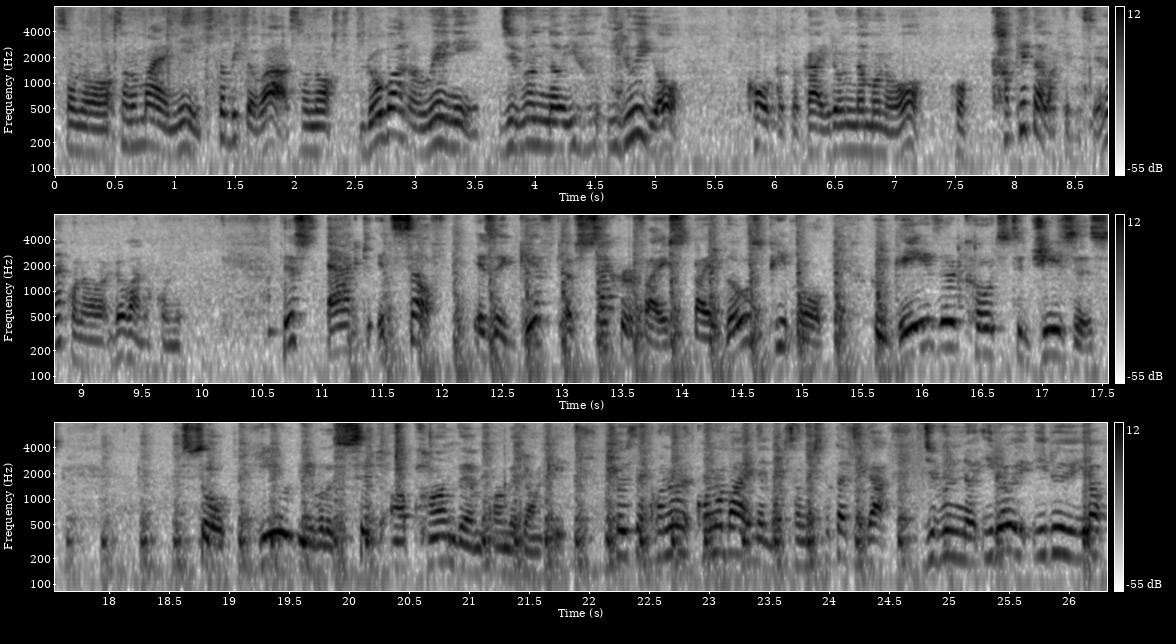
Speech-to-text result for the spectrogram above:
そのその前に人々はそのロバの上に自分の衣類をコートとかいろんなものをこうかけたわけですよねこのロバの子に This act itself is a gift of sacrifice by those people who gave their coats to Jesus so he would be able to sit upon them on the donkey. そしてこのこの場合でもその人たちが自分の衣類を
